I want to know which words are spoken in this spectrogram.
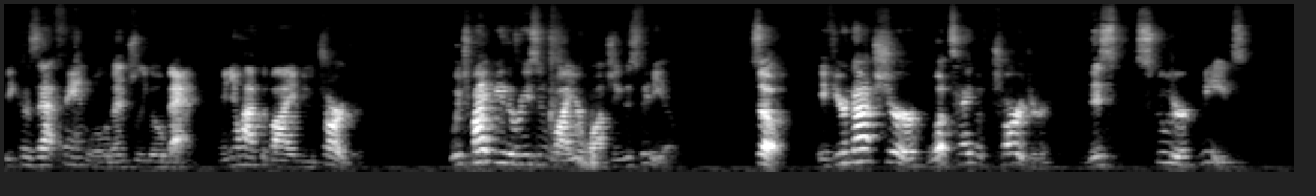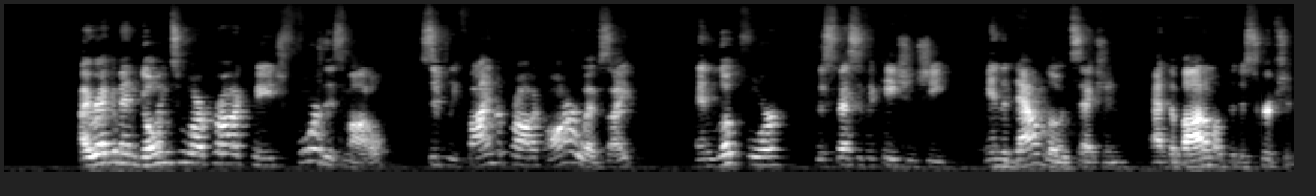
because that fan will eventually go bad and you'll have to buy a new charger which might be the reason why you're watching this video. So, if you're not sure what type of charger this scooter needs, I recommend going to our product page for this model. Simply find the product on our website, and look for the specification sheet in the download section at the bottom of the description,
